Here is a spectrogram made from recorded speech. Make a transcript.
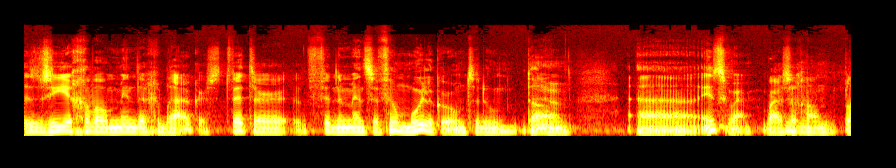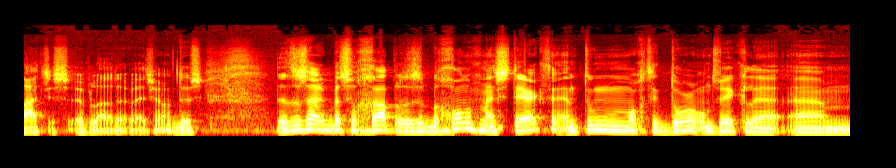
zie je gewoon minder gebruikers. Twitter vinden mensen veel moeilijker om te doen dan eh, Instagram, waar ze gewoon plaatjes uploaden, weet je wel. Dus dat is eigenlijk best wel grappig. Dus het begon op mijn sterkte en toen mocht ik doorontwikkelen. ehm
